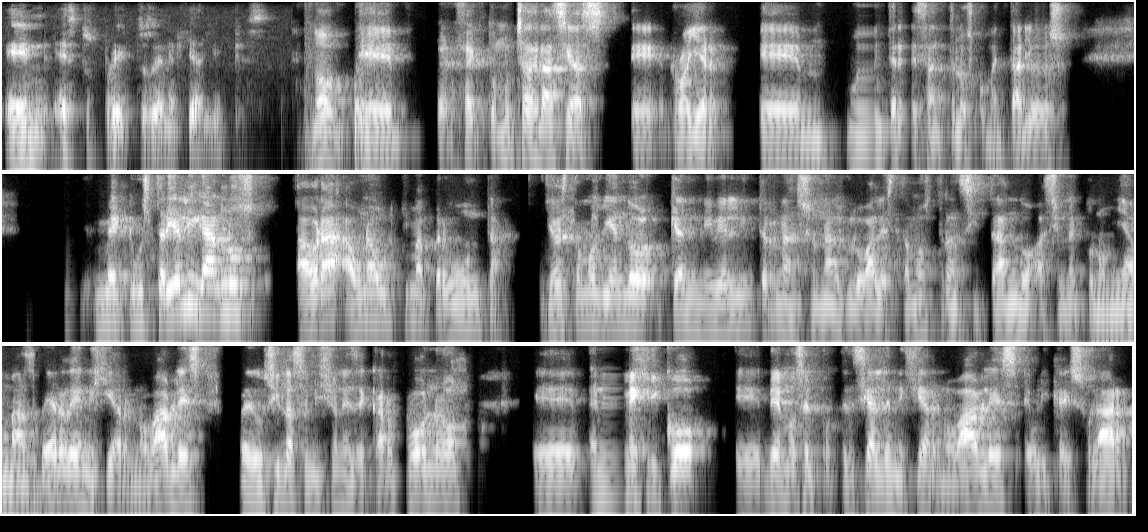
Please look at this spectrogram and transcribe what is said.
en estos proyectos de energías limpias. No, eh, perfecto. Muchas gracias, eh, Roger. Eh, muy interesantes los comentarios. Me gustaría ligarlos ahora a una última pregunta. ya estamos viendo que a nivel internacional global estamos transitando hacia una economía más verde, energías renovables, reducir las emisiones de carbono. Eh, en México vemos el potencial de energías renovables, eólica y solar,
